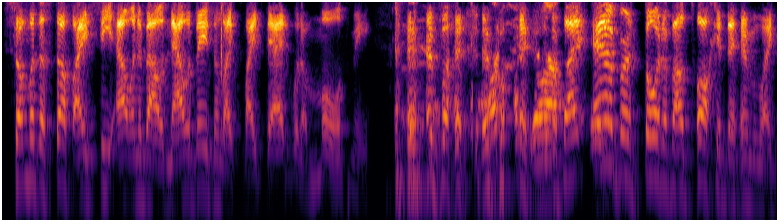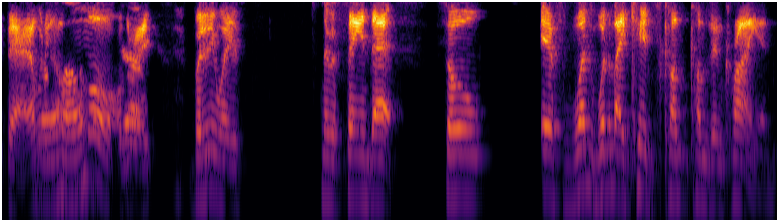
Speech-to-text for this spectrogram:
some of the stuff I see out and about nowadays, I'm like my dad would have mauled me. if, I, if, I, Yeah. if I ever thought about talking to him like that, I would have Uh-huh. mauled, Yeah. right? But anyways, they were saying that. So if one one of my kids come comes in crying,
